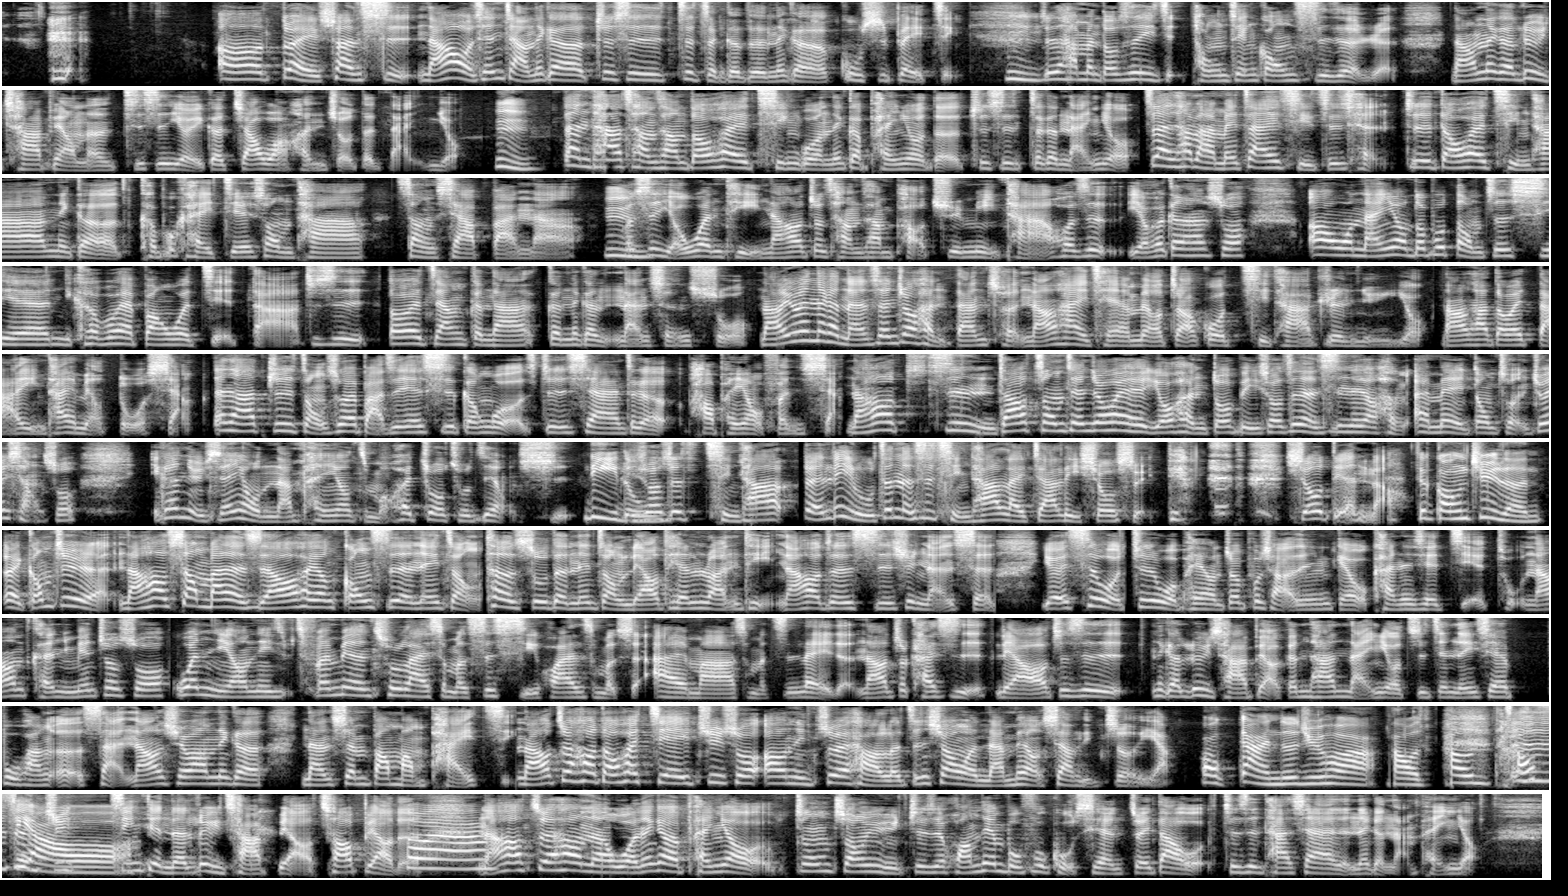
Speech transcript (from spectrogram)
呃，对，算是。然后我先讲那个，就是这整个的那个故事背景，嗯，就是他们都是一间同间公司的人。然后那个绿茶婊呢，其实有一个交往很久的男友。嗯，但他常常都会请我那个朋友的，就是这个男友，在他们还没在一起之前，就是都会请他那个可不可以接送他。上下班啊，或是有问题，然后就常常跑去密他，或是也会跟他说：“哦，我男友都不懂这些，你可不可以帮我解答？”就是都会这样跟他跟那个男生说。然后因为那个男生就很单纯，然后他以前也没有交过其他任女友，然后他都会答应，他也没有多想。但他就是总是会把这些事跟我就是现在这个好朋友分享。然后是你知道中间就会有很多，比如说真的是那种很暧昧的动作，你就会想说，一个女生。有男朋友怎么会做出这种事？例如说，就请他对，例如真的是请他来家里修水电、修电脑，就工具人，对工具人。然后上班的时候会用公司的那种特殊的那种聊天软体，然后就是私讯男生。有一次我就是我朋友就不小心给我看那些截图，然后可能里面就说问你哦，你分辨出来什么是喜欢，什么是爱吗？什么之类的，然后就开始聊，就是那个绿茶婊跟她男友之间的一些。不欢而散，然后希望那个男生帮忙排挤，然后最后都会接一句说：“哦，你最好了，真希望我男朋友像你这样。”哦，干这句话，好好好婊，经典的绿茶婊，超婊的。对啊。然后最后呢，我那个朋友终终于就是皇天不负苦心人，追到我，就是她现在的那个男朋友。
